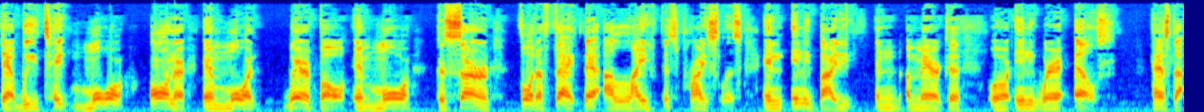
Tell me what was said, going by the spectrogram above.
that we take more honor and more wherewithal and more concern for the fact that a life is priceless and anybody in America or anywhere else has the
